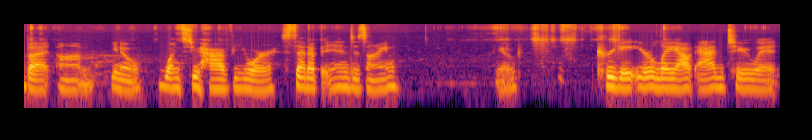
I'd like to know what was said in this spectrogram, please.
But um, you know, once you have your setup InDesign, you know, create your layout, add to it,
